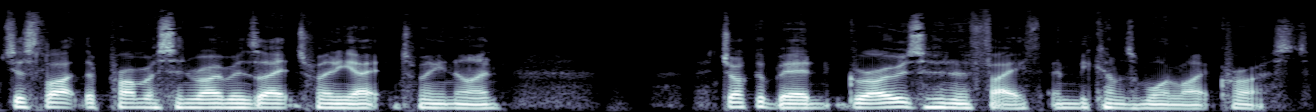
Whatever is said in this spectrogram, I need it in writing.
just like the promise in Romans 8, 28 and 29, Jochebed grows in her faith and becomes more like Christ.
